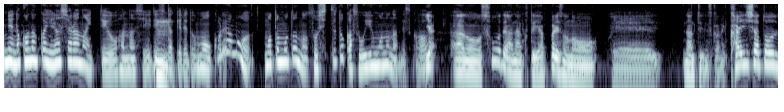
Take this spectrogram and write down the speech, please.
ねなかなかいらっしゃらないっていうお話でしたけれども、うん、これはもうもともとの素質とかそういうものなんですか？いやあのそうではなくてやっぱりその、えー、なんていうんですかね会社と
